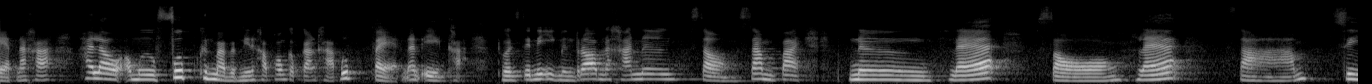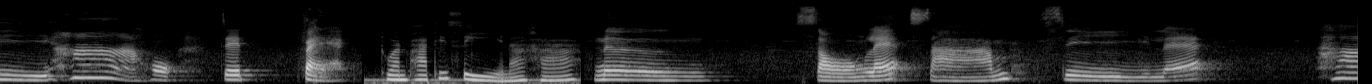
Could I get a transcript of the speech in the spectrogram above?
8 นะคะ ให้เราเอามือฟึบขึ้นมาแบบนี้นะคะ พร้อมกับกางขาปุ๊บ 8 นั่นเองค่ะ ทวนเซตนี้อีกหนึ่งรอบนะคะ 1 2 3ไป 1 และ 2 และ 3 4 5 6 7 8 ทวนพาร์ทที่สี่นะคะหนึ่งสองและสามสี่และ ห้า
